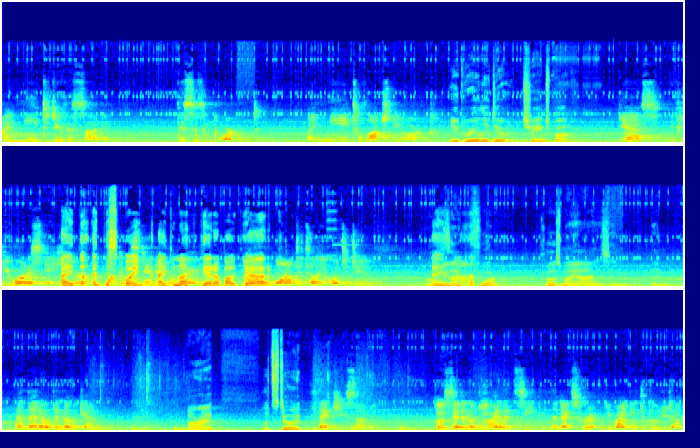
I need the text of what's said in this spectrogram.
I need to do this, Simon. This is important. I need to launch the Ark. You'd really do it. Change body. Yes, if you want to stay here, I do, I'm at this not point, stand in I do not way. care about I don't want to tell you what to do, Won't I be like not- before. Close my eyes and then. and then open them again. All right. Let's do it. Thank you, Simon. Go sit in the pilot seat in the next room. You might need to boot it up.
